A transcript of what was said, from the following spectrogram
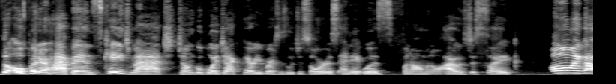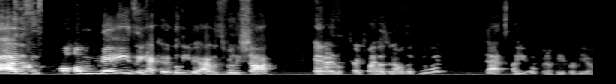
the opener happens, cage match, Jungle Boy Jack Perry versus Luchasaurus, and it was phenomenal. I was just like, Oh my god, this is so amazing! I couldn't believe it. I was really shocked, and I turned to my husband. I was like, you know what? That's how you open a pay per view.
